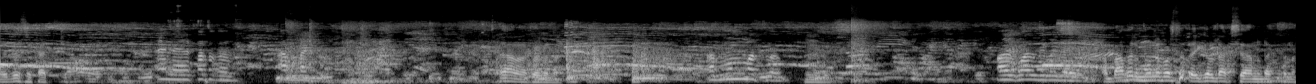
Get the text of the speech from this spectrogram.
ওই দেশে কাটছে। এই নে, কত কর? আব্বা। আমার করবে না। মন মতলব আর কল দিবে যাই। বাপের মনে পড়ছে তো এইগুলো ডাকছে আমি ডাকছে না।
